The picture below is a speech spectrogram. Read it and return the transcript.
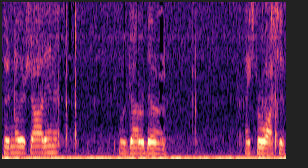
Put another shot in it, we got her done. Thanks for watching.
